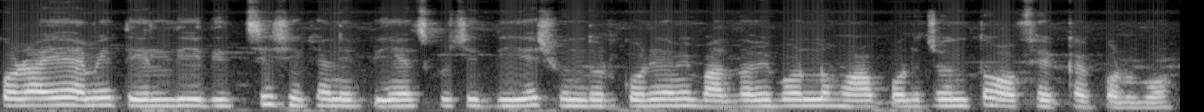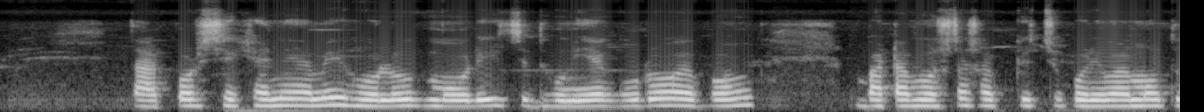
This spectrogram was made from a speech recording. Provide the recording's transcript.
কড়াইয়ে আমি তেল দিয়ে দিচ্ছি। সেখানে পেঁয়াজ কুচি দিয়ে সুন্দর করে আমি বাদামি বর্ণ হওয়া পর্যন্ত অপেক্ষা করব। তারপর সেখানে আমি হলুদ, মরিচ, ধনিয়া গুঁড়ো এবং বাটা মশলা সব কিছু পরিমাণ মতো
